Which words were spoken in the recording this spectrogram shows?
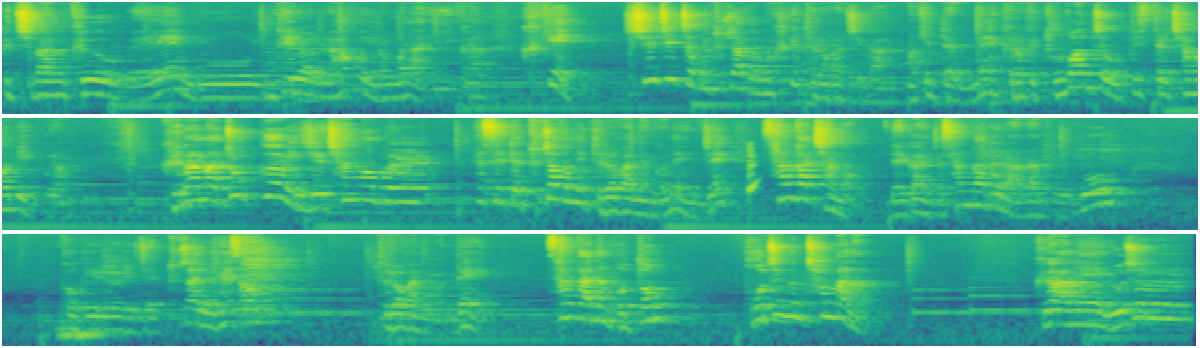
그치만 그 외에 뭐 인테리어를 하고 이런 건 아니니까 크게 실질적인 투자금은 크게 들어가지가 않기 때문에 그렇게 두 번째 오피스텔 창업이 있고요. 그나마 조금 이제 창업을 했을 때 투자금이 들어가는 거는 이제 상가 창업. 내가 이제 상가를 알아보고 거기를 이제 투자를 해서 들어가는 건데 상가는 보통 보증금 천만 원. 그 안에 요즘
